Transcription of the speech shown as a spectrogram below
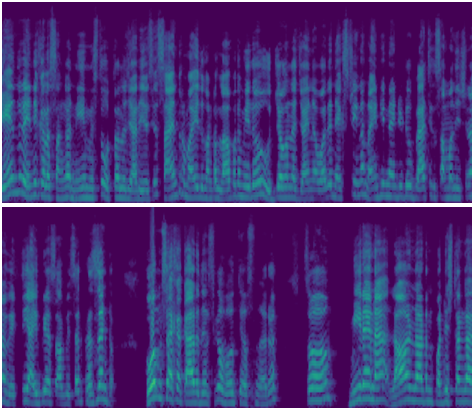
కేంద్ర ఎన్నికల సంఘం నియమిస్తూ ఉత్తర్వులు జారీ చేసి సాయంత్రం ఐదు గంటల లోపల మీరు ఉద్యోగంలో జాయిన్ అవ్వాలి. నెక్స్ట్ ఈయన నైన్టీన్ నైన్టీ టూ బ్యాచ్కి సంబంధించిన వ్యక్తి ఐపీఎస్ ఆఫీసర్ ప్రెసిడెంట్ హోంశాఖ కార్యదర్శిగా వర్క్ చేస్తున్నారు. సో మీరైనా లా అండ్ ఆర్డర్ పటిష్టంగా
